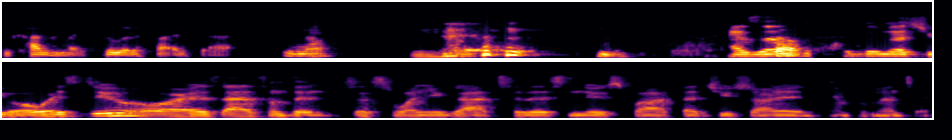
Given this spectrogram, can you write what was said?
it kind of like solidifies that, you know? Mm-hmm. Has that so, something that you always do, or is that something just when you got to this new spot that you started implementing?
